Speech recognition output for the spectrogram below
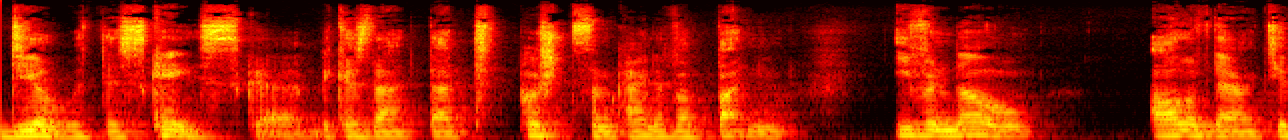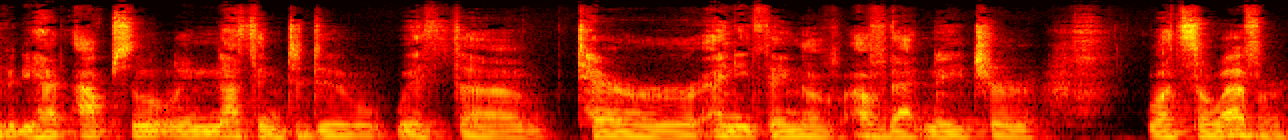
deal with this case uh, because that that pushed some kind of a button, even though all of their activity had absolutely nothing to do with uh, terror or anything of, of that nature whatsoever.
